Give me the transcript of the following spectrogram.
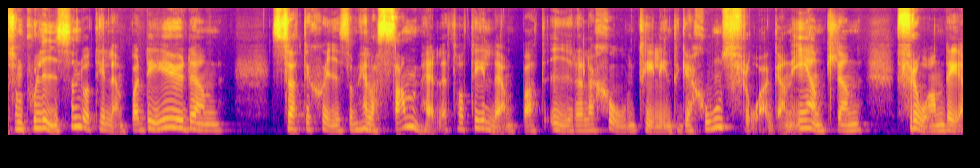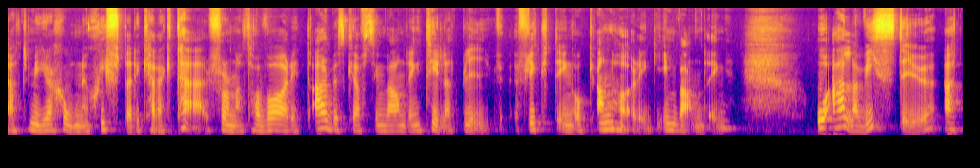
som polisen då tillämpar, det är ju den strategi som hela samhället har tillämpat i relation till integrationsfrågan. Egentligen från det att migrationen skiftade karaktär från att ha varit arbetskraftsinvandring till att bli flykting och anhöriginvandring. Och alla visste ju att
